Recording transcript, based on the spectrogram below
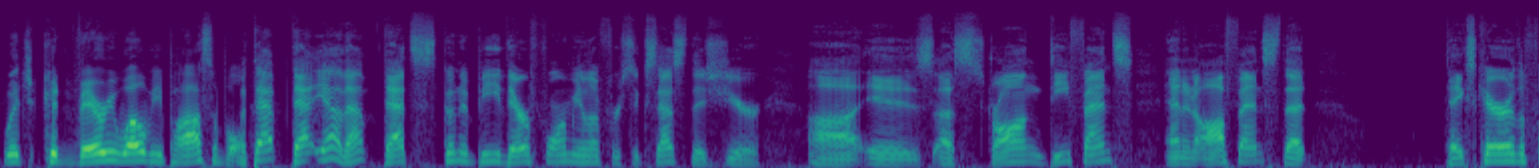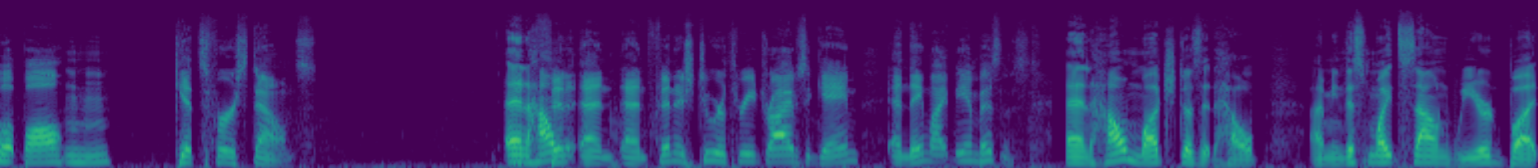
which could very well be possible. But that that yeah, that that's going to be their formula for success this year. Uh, is a strong defense and an offense that takes care of the football, mm-hmm. gets first downs and, how fin- and and finish two or three drives a game, and they might be in business. And how much does it help? I mean, this might sound weird, but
